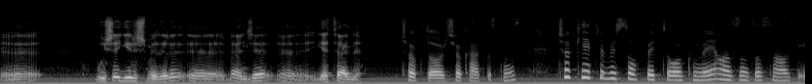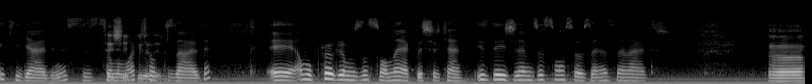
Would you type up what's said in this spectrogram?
e, bu işe girişmeleri e, bence e, yeterli. Çok doğru, çok haklısınız. Çok keyifli bir sohbetti Orkun Bey. Ağzınıza sağlık. İyi ki geldiniz. Sizi Teşekkür tanımak çok güzeldi. Ee, ama programımızın sonuna yaklaşırken izleyicilerimize son sözleriniz nelerdir? Ee,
